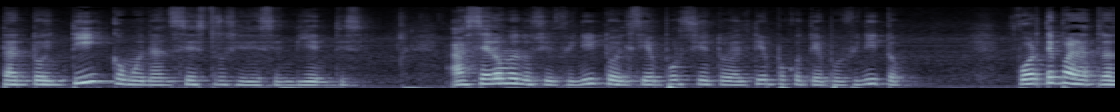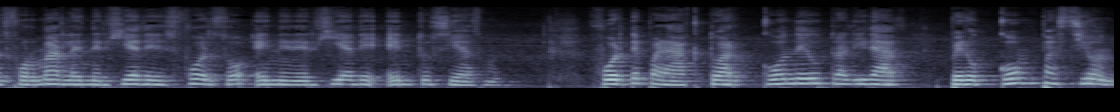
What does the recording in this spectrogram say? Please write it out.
tanto en ti como en ancestros y descendientes a cero menos infinito, el 100% del tiempo con tiempo infinito. Fuerte para transformar la energía de esfuerzo en energía de entusiasmo. Fuerte para actuar con neutralidad, pero con pasión,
